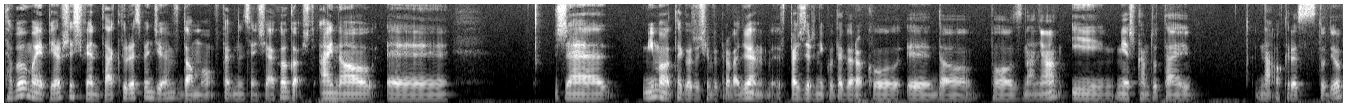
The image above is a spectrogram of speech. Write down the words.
To były moje pierwsze święta, które spędziłem w domu w pewnym sensie jako gość. I know, że mimo tego, że się wyprowadziłem w październiku tego roku do Poznania i mieszkam tutaj na okres studiów,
